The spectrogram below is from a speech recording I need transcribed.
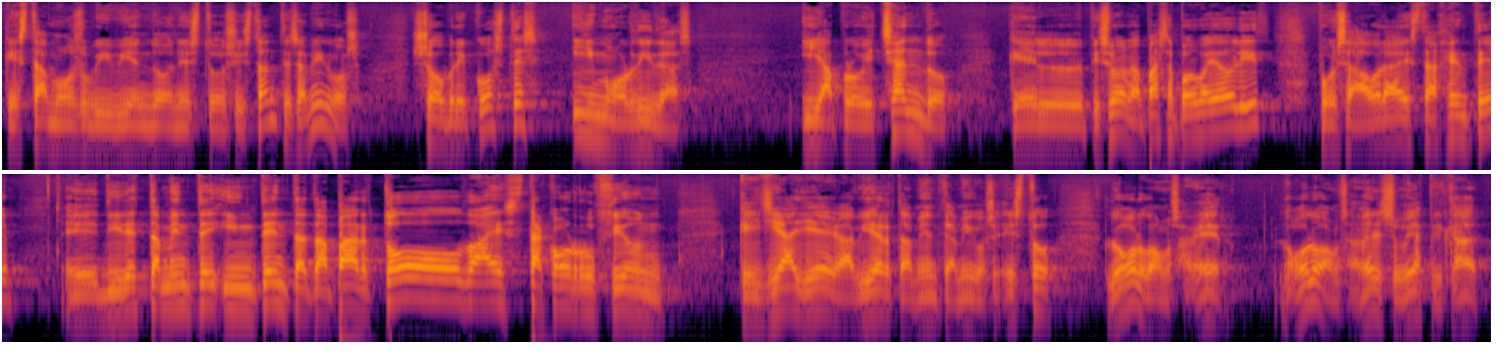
que estamos viviendo en estos instantes, amigos. Sobrecostes y mordidas. Y aprovechando que el Pisuerga pasa por Valladolid, pues ahora esta gente eh, directamente intenta tapar toda esta corrupción que ya llega abiertamente, amigos. Esto luego lo vamos a ver, luego lo vamos a ver, se lo voy a explicar.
